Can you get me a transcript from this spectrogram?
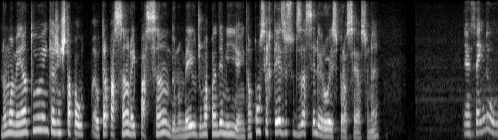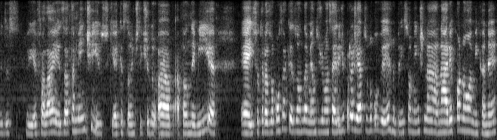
no momento em que a gente está ultrapassando e passando no meio de uma pandemia. Então, com certeza, isso desacelerou esse processo, né? É, sem dúvidas. Eu ia falar exatamente isso, que a questão de ter tido a, a pandemia é, isso atrasou com certeza o andamento de uma série de projetos do governo, principalmente na, na área econômica, né?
